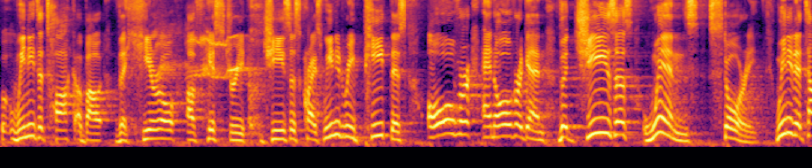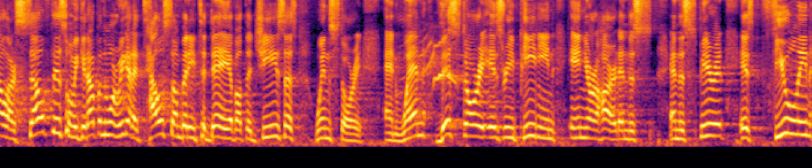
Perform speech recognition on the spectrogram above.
We need to talk about the hero of history, Jesus Christ. We need to repeat this over and over again the Jesus wins story. We need to tell ourselves this when we get up in the morning. We got to tell somebody today about the Jesus wins story. And when this story is repeating in your heart and the, and the Spirit is fueling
